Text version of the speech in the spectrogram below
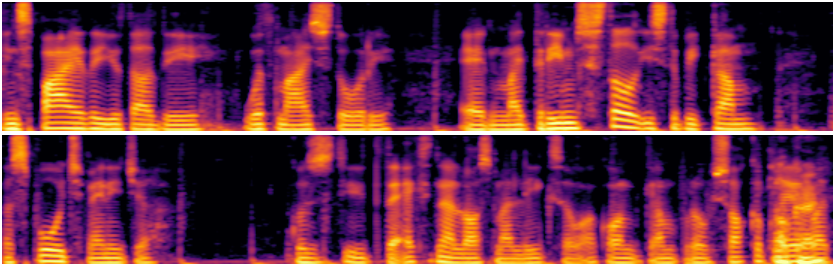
inspire the youth out there with my story. And my dream still is to become a sports manager because due to the accident, I lost my leg, so I can't become a pro soccer player. Okay. But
